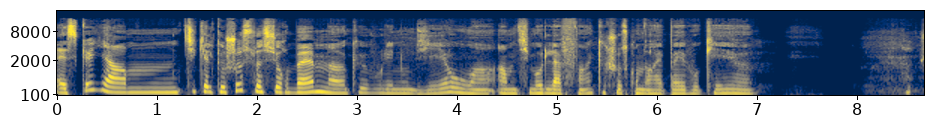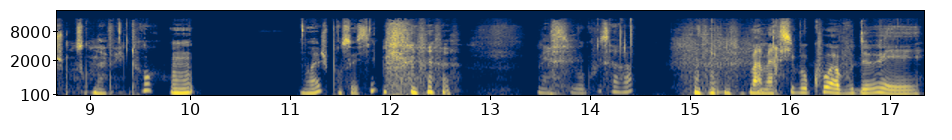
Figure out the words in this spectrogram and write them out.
Est-ce qu'il y a un petit quelque chose, soit sur même, euh, que vous voulez nous dire, ou un, un petit mot de la fin, quelque chose qu'on n'aurait pas évoqué euh? Non, Je pense qu'on a fait le tour. Mm. Ouais, je pense aussi. Merci beaucoup, Sarah. Ben, merci beaucoup à vous deux et,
